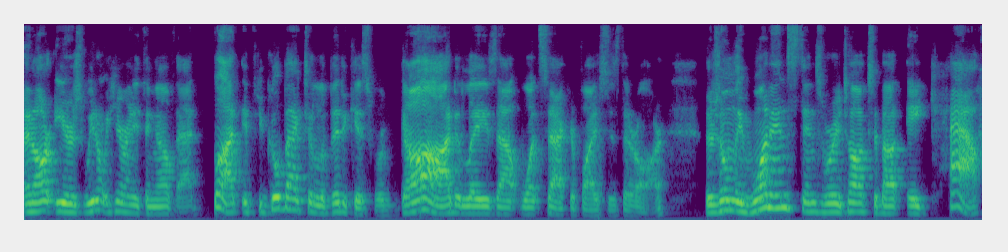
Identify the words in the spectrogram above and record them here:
in our ears, we don't hear anything of that. But if you go back to Leviticus, where God lays out what sacrifices there are, there's only one instance where he talks about a calf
